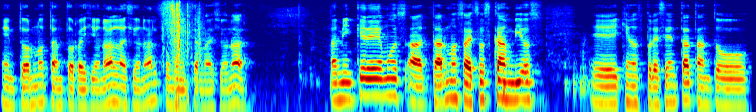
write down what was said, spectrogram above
entorno tanto regional, nacional como internacional. También queremos adaptarnos a esos cambios eh, que nos presenta tanto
